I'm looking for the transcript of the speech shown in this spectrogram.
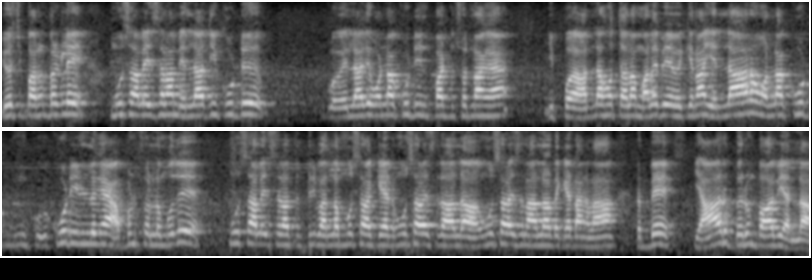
யோசிச்சு பாருங்களே நண்பர்களே மூசா அலைஹிஸ்ஸலாம் எல்லாத்தையும் கூட்டு எல்லாத்தையும் ஒன்றா கூட்டின்னு பாட்டு சொன்னாங்க. இப்போ அல்லாஹு தாலா மழை பெய்ய வைக்கிறான். எல்லாரும் எல்லாம் கூட் கூடி இல்லைங்க அப்படின்னு சொல்லும்போது மூசா அலை இஸ்லாத்தை திருப்பி அல்லா மூசா கே மூசா அலை இஸ்லா அல்லா மூசா அலை சலாம் அல்லாட்ட கேட்டாங்களாம் ரப்பே யாரும் பெரும் பாவி அல்லா?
